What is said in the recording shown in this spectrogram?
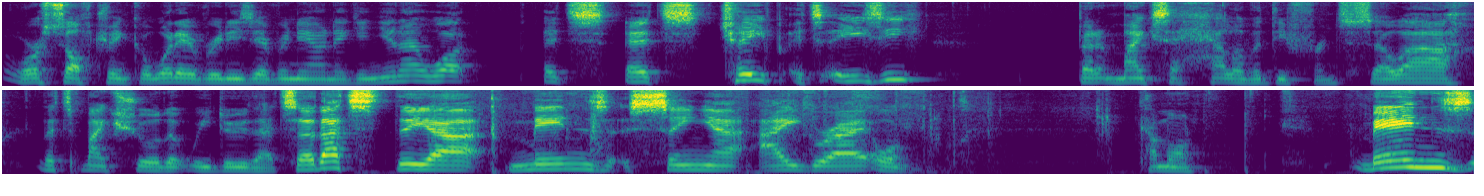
or a soft drink, or whatever it is, every now and again. You know what? It's it's cheap, it's easy, but it makes a hell of a difference. So, uh, let's make sure that we do that. So that's the uh, men's senior A grade. Oh, come on, Men's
